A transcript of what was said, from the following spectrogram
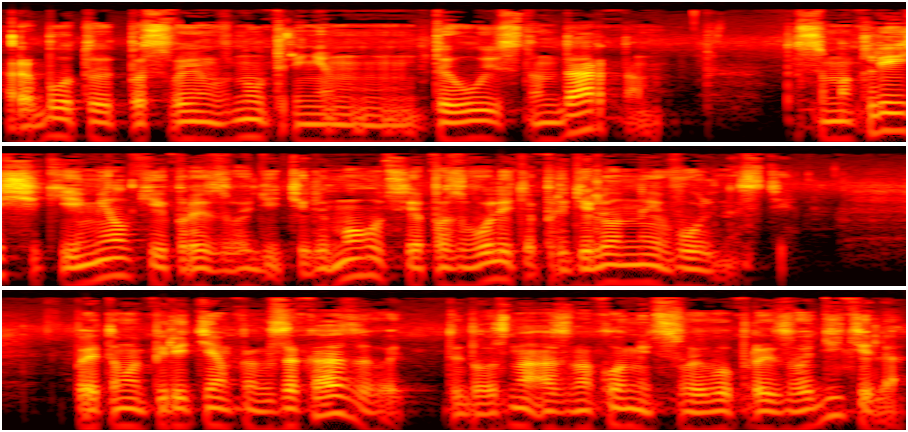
работают по своим внутренним ТУ и стандартам, то самоклейщики и мелкие производители могут себе позволить определенные вольности. Поэтому перед тем, как заказывать, ты должна ознакомить своего производителя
